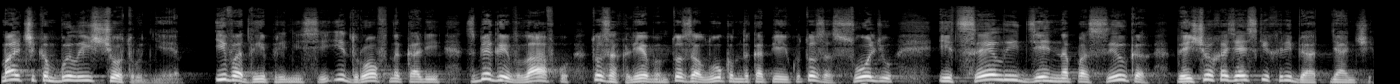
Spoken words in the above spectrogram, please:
Мальчикам было еще труднее. И воды принеси, и дров накали, сбегай в лавку, то за хлебом, то за луком на копейку, то за солью, и целый день на посылках, да еще хозяйских ребят нянчи.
